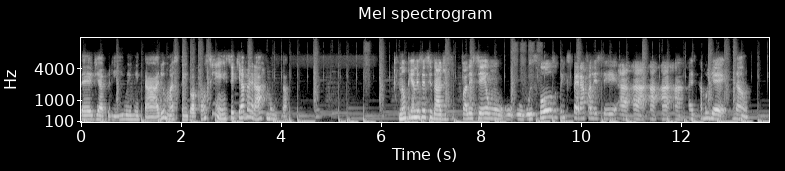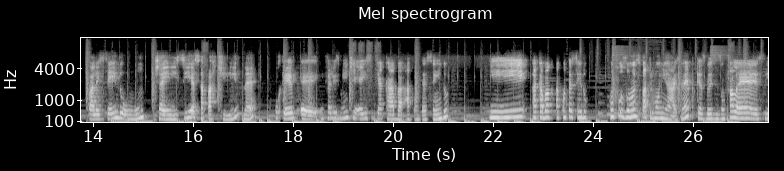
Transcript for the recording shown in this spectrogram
deve abrir o inventário, mas tendo a consciência que haverá multa. Não tem a necessidade de falecer um, o, o, esposo, tem que esperar falecer a, a, a, a, a mulher. Não. Falecendo um, já inicia essa partilha, né? Porque, é, infelizmente, é isso que acaba acontecendo e acaba acontecendo confusões patrimoniais, né? Porque às vezes um falece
